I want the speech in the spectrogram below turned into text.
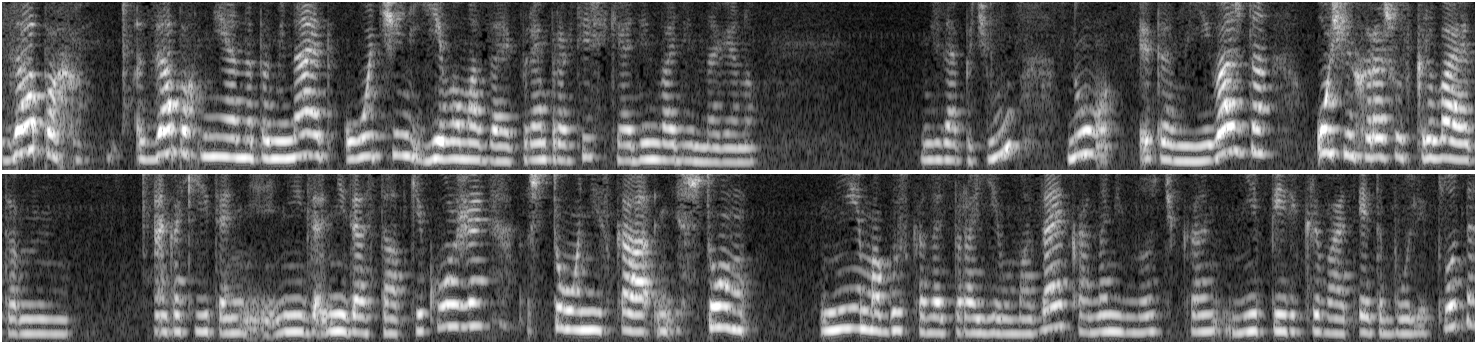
запах? Запах мне напоминает очень Ева Мозаик, прям практически один в один, наверное. Не знаю почему, но это не важно. Очень хорошо скрывает какие-то недостатки кожи, что не, что не могу сказать про Еву Мозаика, она немножечко не перекрывает, это более плотно.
